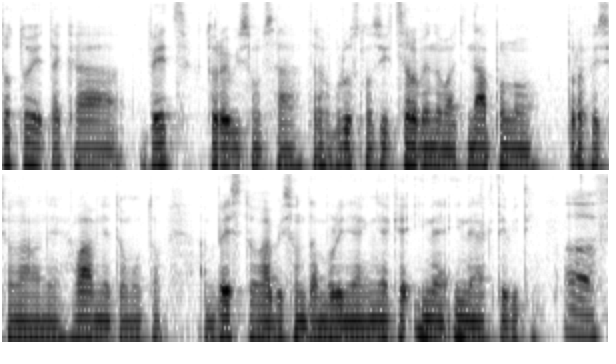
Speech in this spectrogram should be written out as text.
toto je taká vec, ktorej by som sa teda v budúcnosti chcel venovať naplno profesionálne, hlavne tomuto. A bez toho, aby som tam boli nejaké iné, iné aktivity. V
